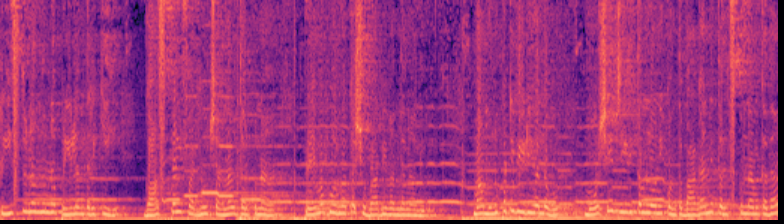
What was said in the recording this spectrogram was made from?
క్రీస్తునందున్న ప్రియులందరికీ గాస్పెల్ ఫర్ యూ ఛానల్ తరపున ప్రేమపూర్వక శుభాభివందనాలు. మా మునుపటి వీడియోలో మోషే జీవితంలోని కొంత భాగాన్ని తెలుసుకున్నాం కదా?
